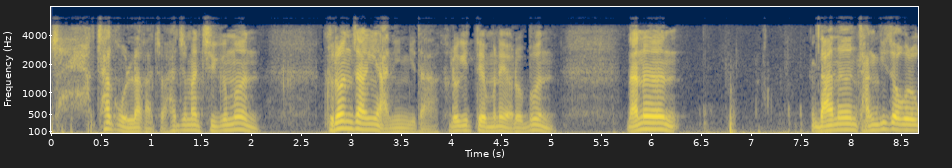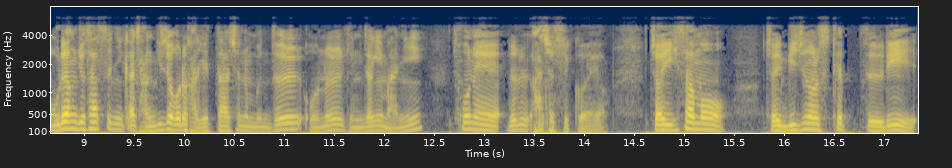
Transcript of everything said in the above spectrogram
쫙 차고 올라가죠. 하지만 지금은 그런 장이 아닙니다. 그렇기 때문에 여러분 나는 나는 장기적으로 우량주 샀으니까 장기적으로 가겠다 하시는 분들 오늘 굉장히 많이 손해를 하셨을 거예요. 저희 히사모 저희 미주널 스탭들이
